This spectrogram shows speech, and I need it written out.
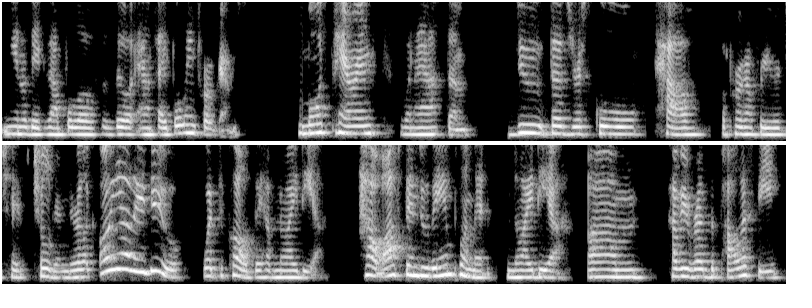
you know, the example of the anti-bullying programs. Most parents, when I ask them, do does your school have a program for your ch- children? They're like oh yeah they do. What's it called? They have no idea. How often do they implement? No idea. Um, have you read the policy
